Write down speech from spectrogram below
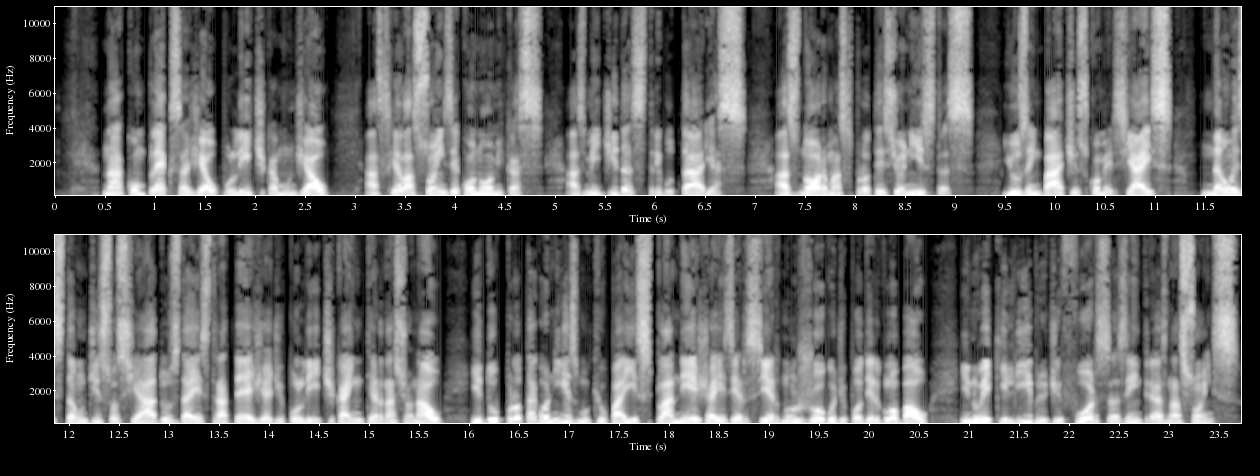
Na complexa geopolítica mundial, as relações econômicas, as medidas tributárias, as normas protecionistas e os embates comerciais não estão dissociados da estratégia de política internacional e do protagonismo que o país planeja exercer no jogo de poder global e no equilíbrio de forças entre as nações.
